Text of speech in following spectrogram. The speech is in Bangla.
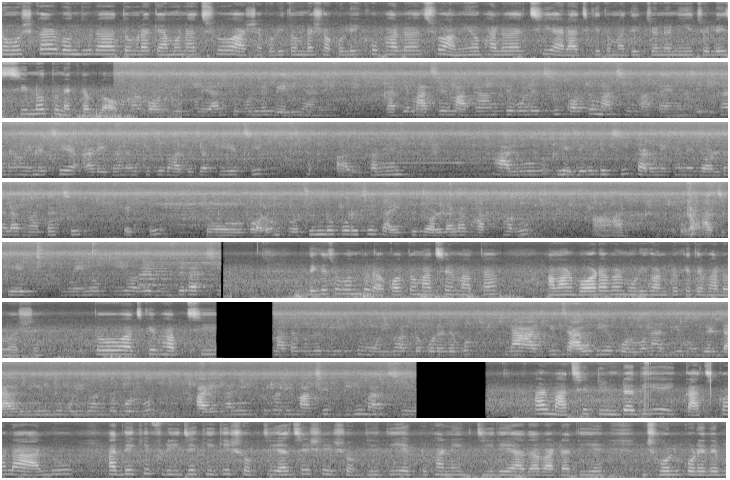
নমস্কার বন্ধুরা, তোমরা কেমন আছো? আশা করি তোমরা সকলেই খুব ভালো আছো, আমিও ভালো আছি। আর আজকে তোমাদের জন্য নিয়ে চলে এসেছি নতুন একটা ব্লগ আমার বড়কে ধরে আনতে বললে বেরিয়ে আনে। তাকে মাছের মাথা আনতে বলেছি, কত মাছের মাথা এনেছে, এখানেও এনেছে, আর এখানেও কিছু ভাজা চাপিয়েছি। আর এখানে আলু ভেজে রেখেছি, কারণ এখানে জল ঢালা ভাত আছে একটু। তো গরম প্রচণ্ড পড়েছে, তাই একটু জল ঢালা ভাত খাব। আর আজকের মেনু কী হবে বুঝতে পারছি দেখেছ বন্ধুরা, কত মাছের মাথা। আমার বর আবার মুড়ি ঘন্ট খেতে ভালোবাসে। তো আজকে ভাবছি মাথাগুলো দিয়ে একটু মুড়ি ঘন্ট করে দেবো। না, আজকে চাল দিয়ে করব না, আজকে মুগের ডাল দিয়ে একটু মুড়ি ঘন্ট করব। আর এখানে একটুখানি মাছের ডিম আছে। আর মাছের ডিমটা দিয়ে এই কাঁচকলা, আলু আর দেখি ফ্রিজে কী কী সবজি আছে, সেই সবজি দিয়ে একটুখানি জিরে, আদা বাটা দিয়ে ঝোল করে দেব।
